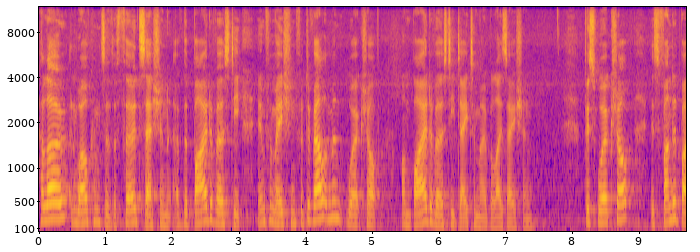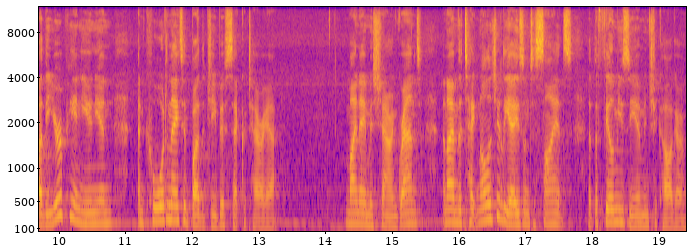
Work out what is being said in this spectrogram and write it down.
Hello and welcome to the third session of the Biodiversity Information for Development workshop on biodiversity data mobilisation. This workshop is funded by the European Union and coordinated by the GBIF Secretariat. My name is Sharon Grant and I am the Technology Liaison to Science at the Field Museum in Chicago.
